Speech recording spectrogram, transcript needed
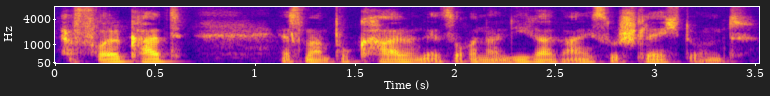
Erfolg hat. Erstmal im Pokal und jetzt auch in der Liga gar nicht so schlecht und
